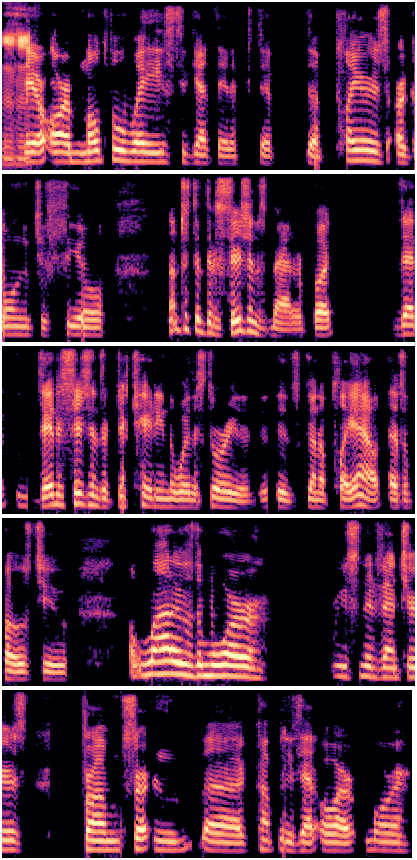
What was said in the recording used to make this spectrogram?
Mhm. there are multiple ways to get there. The, the, the players are going to feel not just that the decisions matter, but that their decisions are dictating the way the story is, is going to play out, as opposed to a lot of the more recent adventures from certain uh, companies that are more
